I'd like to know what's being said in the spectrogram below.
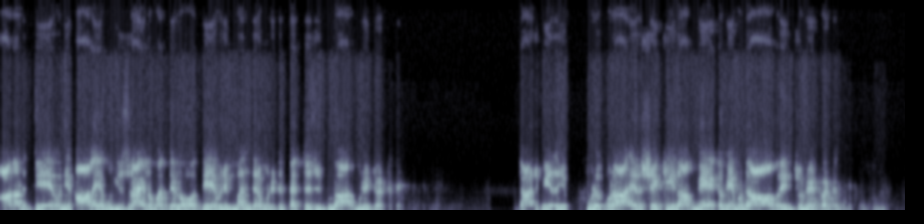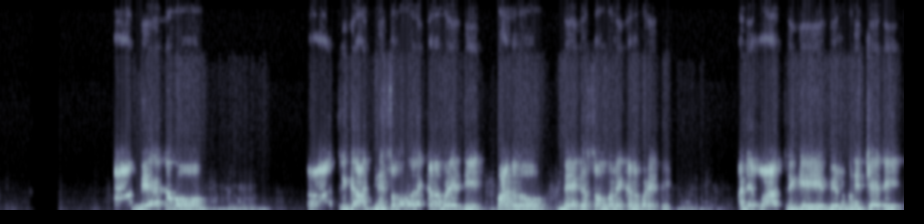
ఆనాడు దేవుని ఆలయము ఇజ్రాయెల్ మధ్యలో దేవుని మందిరం ఉండేటువంటి పెద్ద గుడారం ఉండేటువంటిది దాని మీద ఎప్పుడు కూడా ఏదో షకీనా మేఘం ఆవరించి ఉండేటువంటిది. ఆ మేఘము రాత్రికి అగ్ని సొమ్మ వలె కనబడేది పగలు మేఘ సొమ్మ వలె కనబడేది. అంటే రాత్రికి వెలుగునిచ్చేది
